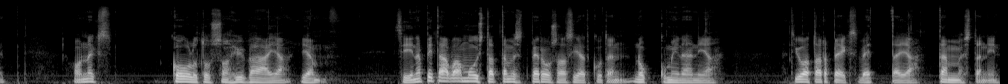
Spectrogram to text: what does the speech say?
Et onneksi koulutus on hyvää ja, ja siinä pitää vaan muistaa tämmöiset perusasiat, kuten nukkuminen ja juo tarpeeksi vettä ja tämmöistä, niin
